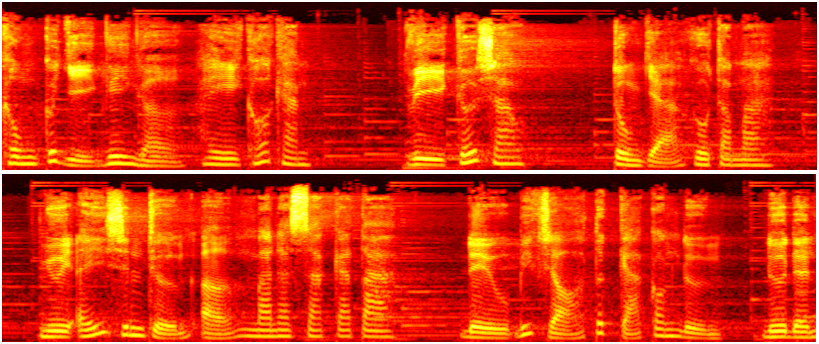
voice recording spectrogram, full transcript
không có gì nghi ngờ hay khó khăn. Vì cớ sao? Tôn giả Gotama, người ấy sinh trưởng ở Manasakata, đều biết rõ tất cả con đường đưa đến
